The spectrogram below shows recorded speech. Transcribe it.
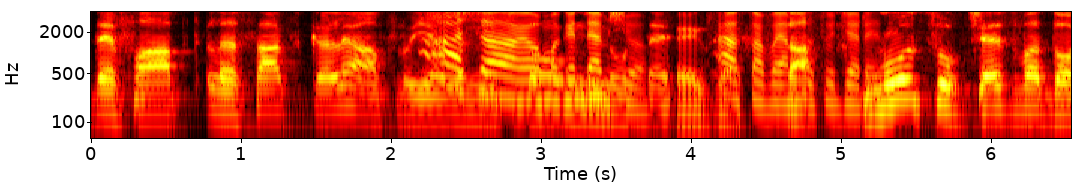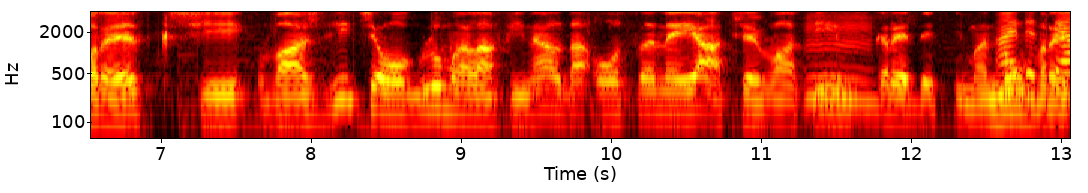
de fapt, lăsați că le aflu eu în Așa nici două mă gândeam și minute. eu. Exact. Asta voiam Da. să sugerez. Mult succes vă doresc și v-aș zice o glumă la final, dar o să ne ia ceva timp, Mm. credeți-mă, nu Haideți că e vreți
